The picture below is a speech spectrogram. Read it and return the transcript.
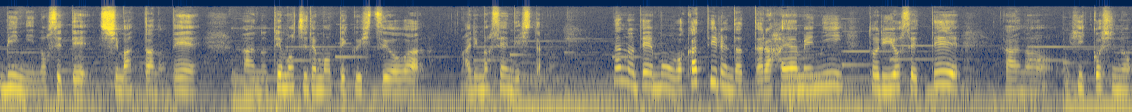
便に載せてしまったのであの手持ちで持っていく必要はありませんでした。なのでもう分かっているんだったら早めに取り寄せてあの引っ越しの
